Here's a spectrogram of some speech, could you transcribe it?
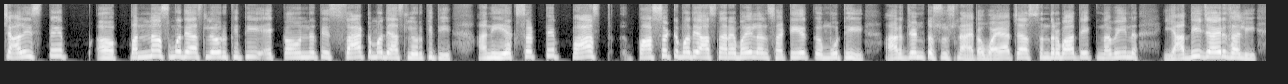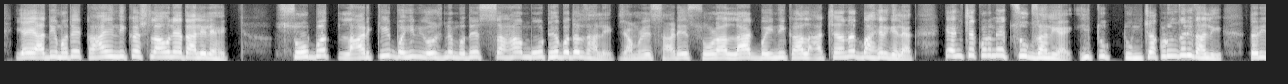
चाळीस ते पन्नासमध्ये असल्यावर किती? एकावन्न ते साठमध्ये असल्यावर किती? आणि एकसष्ट ते पाच पासष्टमध्ये असणाऱ्या महिलांसाठी एक मोठी अर्जंट सूचना आहे. आता वयाच्या संदर्भात एक नवीन यादी जाहीर झाली. या यादीमध्ये काय निकष लावण्यात आलेले आहेत. सोबत लाडकी बहीण योजनेमध्ये सहा मोठे बदल झाले. ज्यामुळे साडे सोळा लाख बहिणी काल अचानक बाहेर गेल्यात. त्यांच्याकडून एक चूक झाली आहे. ही चूक तुमच्याकडून जरी झाली तरी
